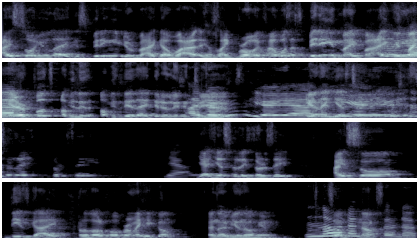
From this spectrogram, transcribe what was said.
I saw you like spitting in your bag a while. I was like, bro, if I wasn't spitting in my bag with my Yeah. AirPods, obviously obviously I didn't listen I to you. hear you. I Even like didn't hear yesterday, you. was yesterday, Thursday? yeah. Yeah, yesterday, Thursday, I saw this guy, Rodolfo from Mexico. I don't know if you Mhm. know him. No, So, I don't no. think so. No.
